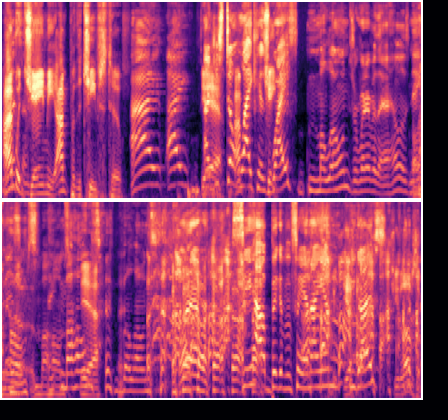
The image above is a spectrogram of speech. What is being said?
I'm with Jamie. I'm for the Chiefs too. I I I just don't I'm like his Chiefs. wife Malone's or whatever the hell his name Mahomes. is. Mahomes. Mahomes. Yeah. Malone's. Whatever. See how big of a fan I am, you guys? She loves him.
